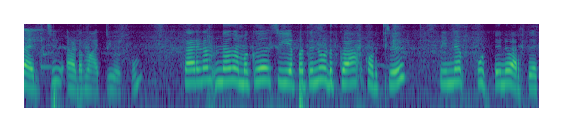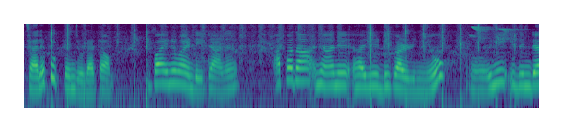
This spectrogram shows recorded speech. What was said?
തരിച്ച് അവിടെ മാറ്റി വെക്കും. കാരണം എന്നാൽ നമുക്ക് ചീയപ്പത്തിന് കൊടുക്കുക കുറച്ച് പിന്നെ പുട്ടിന് വറുത്ത് വെച്ചാൽ പുട്ടും ചൂടാ കേട്ടോ അപ്പോൾ അതിന് വേണ്ടിയിട്ടാണ്. അപ്പോൾ അതാ ഞാൻ അരി ഇടി കഴിഞ്ഞു. ഇനി ഇതിന്റെ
